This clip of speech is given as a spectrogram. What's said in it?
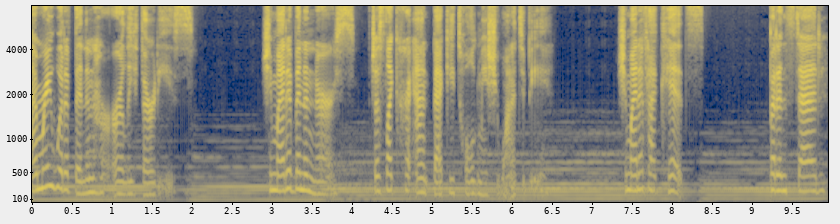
Emmery would have been in her early 30s. She might have been a nurse, just like her Aunt Becky told me she wanted to be. She might have had kids. But instead,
